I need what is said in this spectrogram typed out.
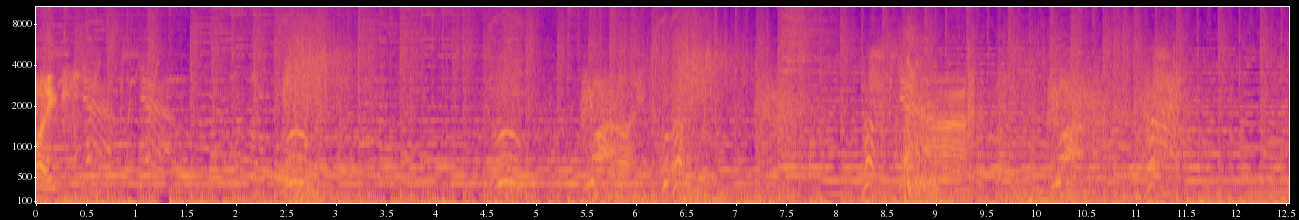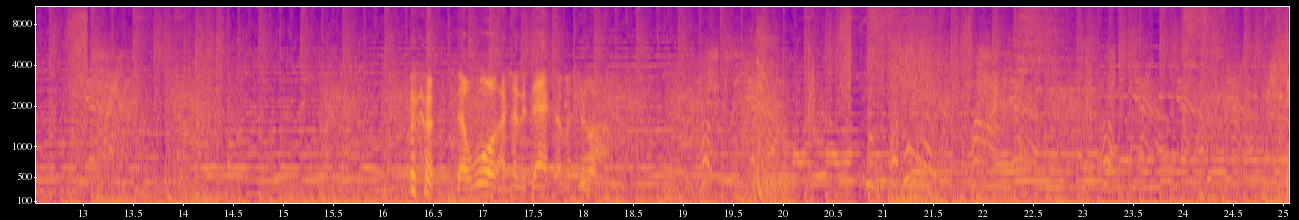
Like, that wall, I to dash, I messed it up. I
